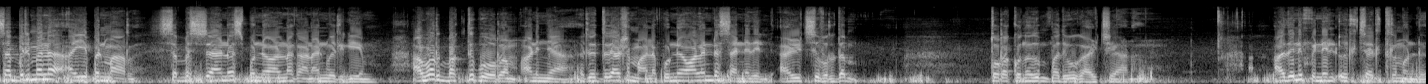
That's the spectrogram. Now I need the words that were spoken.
ശബരിമല അയ്യപ്പന്മാർ സെബസ്റ്റാനോസ് പുണ്യവാളനെ കാണാൻ വരികയും അവർ ഭക്തിപൂർവം അണിഞ്ഞ രുദ്രാക്ഷമാല പുണ്യവാളന്റെ സന്നിധിയിൽ അഴിച്ച് വ്രതം തുറക്കുന്നതും പതിവ് കാഴ്ചയാണ്. അതിന് പിന്നിൽ ഒരു ചരിത്രമുണ്ട്.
